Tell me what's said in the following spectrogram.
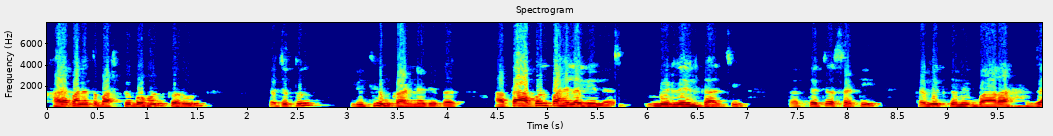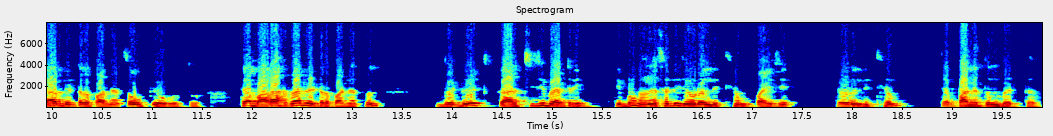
खाऱ्या पाण्याचं बाष्पीभवन करून त्याच्यातून लिथियम काढण्यात येतं. आता आपण पाहायला गेलं मिड रेंज कारची तर त्याच्यासाठी कमीत कमी बारा हजार लिटर पाण्याचा उपयोग होतो. त्या बारा हजार लिटर पाण्यातून मिड कारची जी बॅटरी ती बनवण्यासाठी जेवढं लिथियम पाहिजे तेवढं लिथियम त्या पाण्यातून भेटतं.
